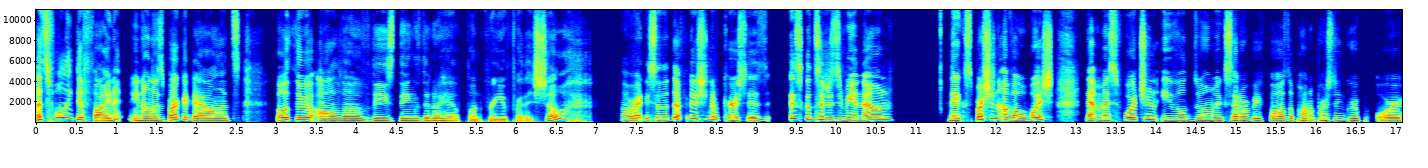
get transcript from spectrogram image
let's fully define it. You know, let's break it down. Let's go through all of these things that I have fun for you for this show. Alrighty, so the definition of curses is considered to be a noun, the expression of a wish that misfortune, evil, doom, etc. befalls upon a person, group, or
